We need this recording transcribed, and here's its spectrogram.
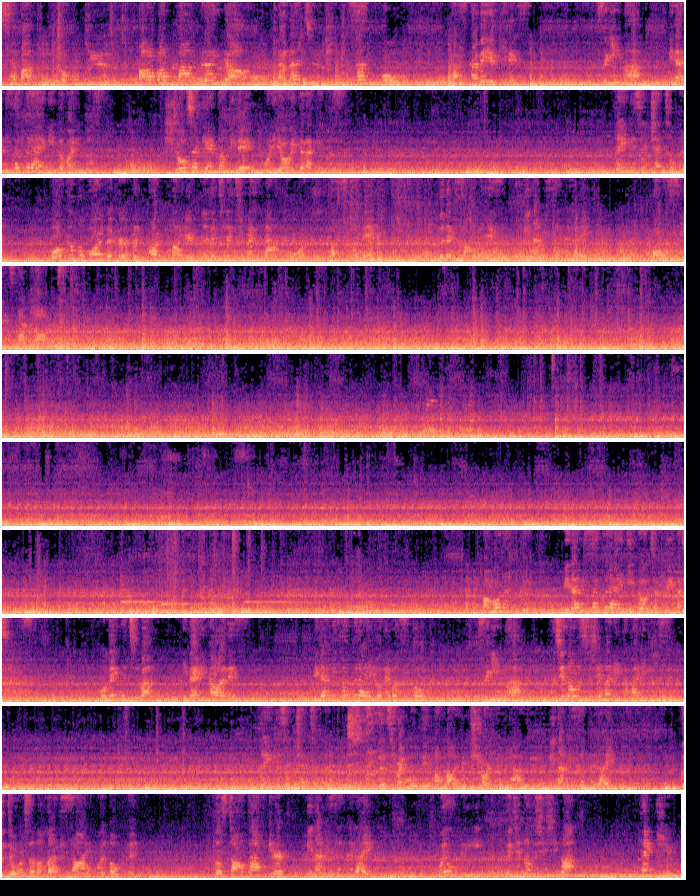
車は特急アーバンパークライナー73号春日部行きです次は南桜井に停まります乗車券のみでご利用いただけます Ladies and gentlemen, welcome aboard the Urban Park Liner Limited Express bound for Kasukabe. The next stop is Minami Sakurai. All seats are not reserved. Doors on the left side will open. The stop after Minami Sakurai will be Fujino Shishima. Thank you.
